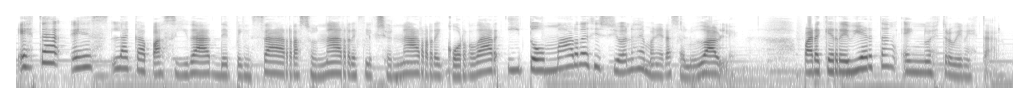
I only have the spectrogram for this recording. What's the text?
esta es la capacidad de pensar, razonar, reflexionar, recordar y tomar decisiones de manera saludable para que reviertan en nuestro bienestar.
